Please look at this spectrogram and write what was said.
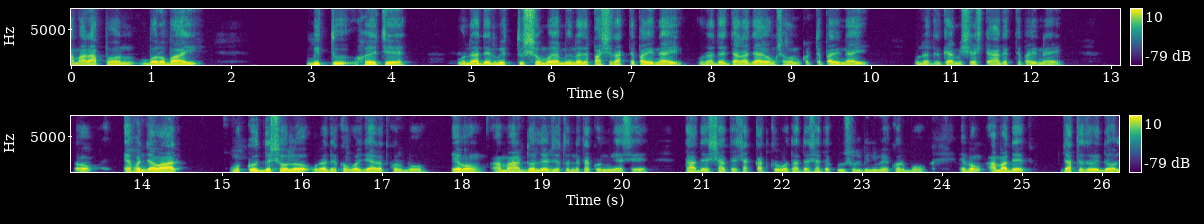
আমার আপন বড় ভাই মৃত্যু হয়েছে। ওনাদের মৃত্যুর সময় আমি ওনাদের পাশে রাখতে পারি নাই। উনাদের জানাজায় অংশগ্রহণ করতে পারি নাই। উনাদেরকে আমি শেষ দেখা দেখতে পারি নাই। তো এখন যাওয়ার মুখ্য উদ্দেশ্য হলো ওনাদের খবর জিয়ারত করব এবং আমার দলের যত নেতাকর্মী আছে তাদের সাথে সাক্ষাৎ করব, তাদের সাথে কৌশল বিনিময় করব এবং আমাদের জাতীয়তাবাদী দল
